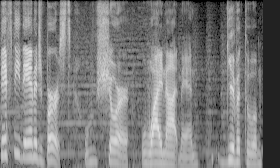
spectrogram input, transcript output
50 damage burst. Sure. Why not, man? Give it to them.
